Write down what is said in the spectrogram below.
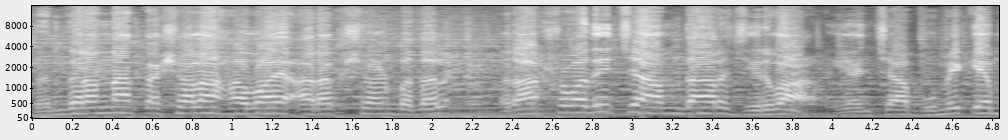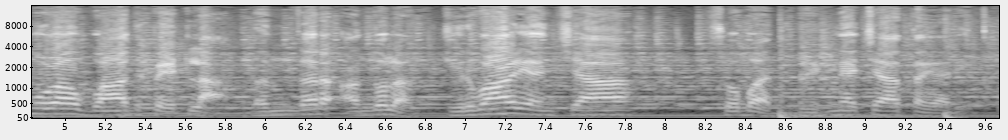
धनगरांना कशाला हवाय आरक्षण बदल? राष्ट्रवादीचे आमदार झिरवाळ यांच्या भूमिकेमुळे वाद पेटला. धनगर आंदोलक झिरवाळ यांच्या सोबत भिडण्याच्या तयारीत.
